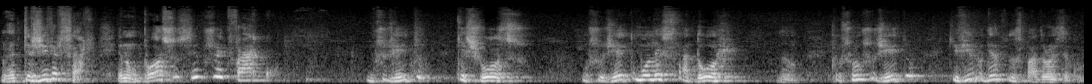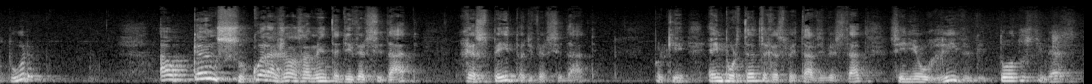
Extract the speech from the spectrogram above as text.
não é tergiversar. Eu não posso ser um sujeito fraco, um sujeito queixoso, um sujeito molestador. Não. Eu sou um sujeito que vivo dentro dos padrões da cultura, alcanço corajosamente a diversidade, respeito a diversidade, porque é importante respeitar a diversidade, seria horrível que todos tivessem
